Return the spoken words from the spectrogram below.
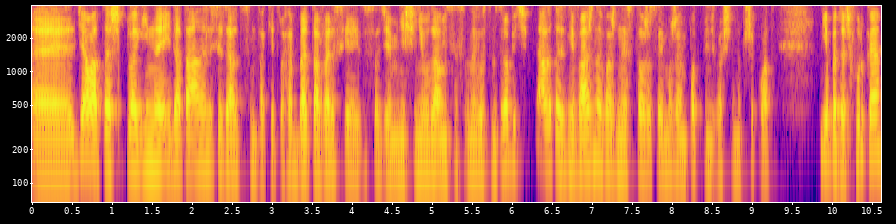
E, Działa też pluginy i data analysis, ale to są takie trochę beta wersje i w zasadzie mnie się nie udało nic sensownego z tym zrobić, ale to jest nieważne. Ważne jest to, że sobie możemy podpiąć właśnie na przykład GPT-4 e,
